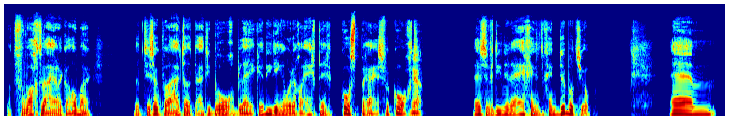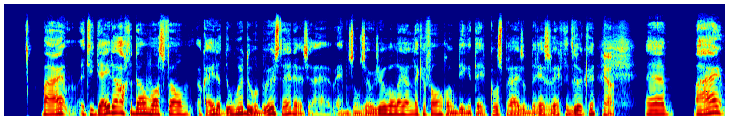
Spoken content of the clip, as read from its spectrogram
dat verwachten we eigenlijk al. Maar dat is ook wel uit, dat, uit die bron gebleken. Die dingen worden gewoon echt tegen kostprijs verkocht. Ja. Ze verdienen er echt geen, geen dubbeltje op. Ehm, maar het idee daarachter dan was van... Oké, dat doen we. Doen we bewust. Hè. Daar is eh, Amazon sowieso wel le- lekker van. Gewoon dingen tegen kostprijs om de rest weg te drukken. Ja. Ehm, maar,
